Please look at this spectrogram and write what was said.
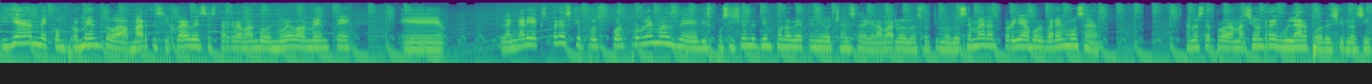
Y ya me comprometo a martes y jueves a estar grabando nuevamente. Eh, Langaria Express, que pues por problemas de disposición de tiempo no había tenido chance de grabarlo las últimas dos semanas, pero ya volveremos a, nuestra programación regular, por decirlo así.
